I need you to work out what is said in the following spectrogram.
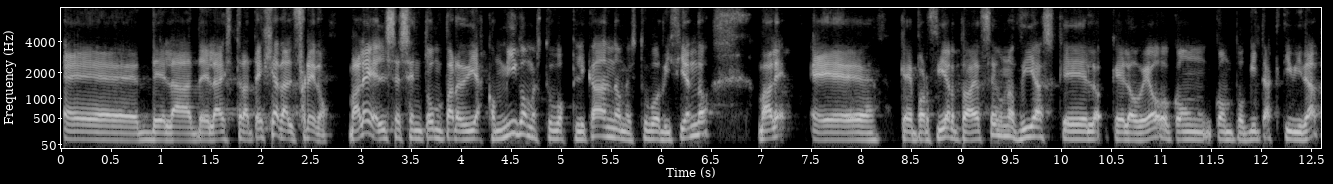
eh, de, la, de la estrategia de Alfredo, ¿vale? Él se sentó un par de días conmigo, me estuvo explicando, me estuvo diciendo, ¿vale? Eh, que por cierto, hace unos días que lo, que lo veo con, con poquita actividad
